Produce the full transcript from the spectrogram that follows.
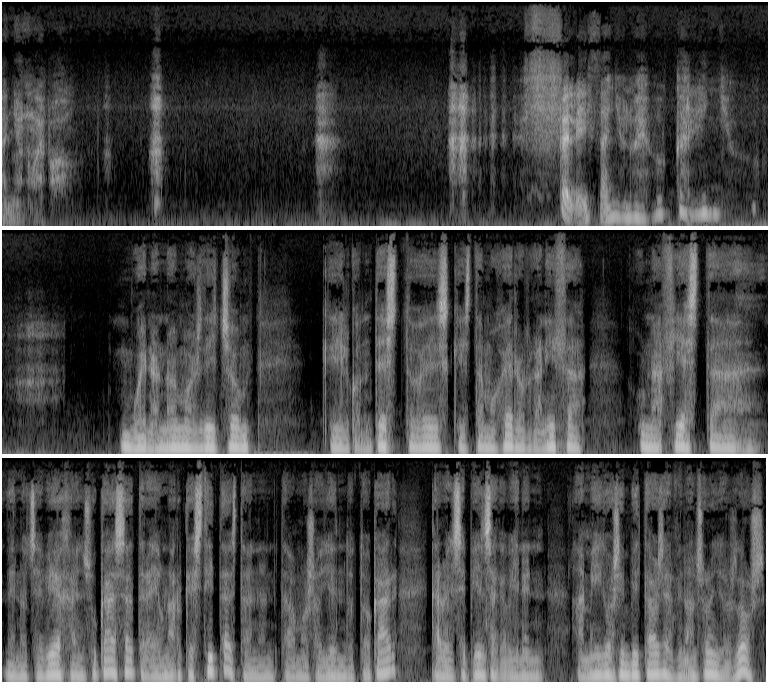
Feliz año nuevo. Feliz año nuevo, cariño. Bueno, no hemos dicho que el contexto es que esta mujer organiza una fiesta de Nochevieja en su casa, trae una orquestita, están, estábamos oyendo tocar. Claro, él se piensa que vienen amigos invitados y al final son ellos dos.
